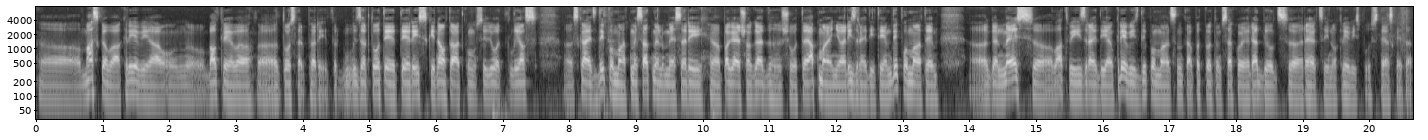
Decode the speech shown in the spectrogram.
Uh, Maskavā, Krievijā un Baltkrievā uh, to starp arī. Tur, līdz ar to tie, tie riski nav tādi, ka mums ir ļoti liels uh, skaits diplomātu. Mēs atminamies arī pagājušo gadu šo apmaiņu ar izraidītiem izraidītiem diplomātiem. Gan mēs, Latvija, izraidījām Krievijas diplomātus, nu, tāpat, protams, sakoja arī atbildes reakcija no Krievijas puses tajā skaitā.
